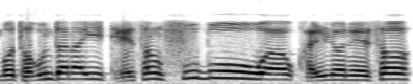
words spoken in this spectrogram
뭐 더군다나 이 대선 후보와 관련해서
